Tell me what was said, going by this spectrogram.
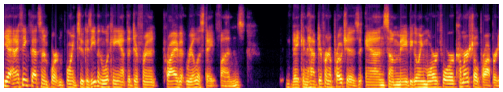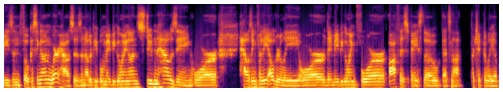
Yeah, and I think that's an important point too, because even looking at the different private real estate funds, they can have different approaches and some may be going more for commercial properties and focusing on warehouses and other people may be going on student housing or housing for the elderly or they may be going for office space though that's not particularly a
